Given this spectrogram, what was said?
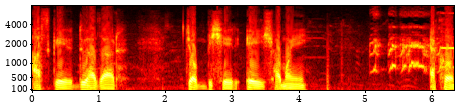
আজকের দু হাজার চব্বিশের এই সময়ে এখন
